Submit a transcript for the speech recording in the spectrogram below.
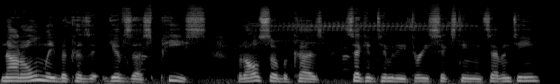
not only because it gives us peace, but also because 2 Timothy 3 16 and 17,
